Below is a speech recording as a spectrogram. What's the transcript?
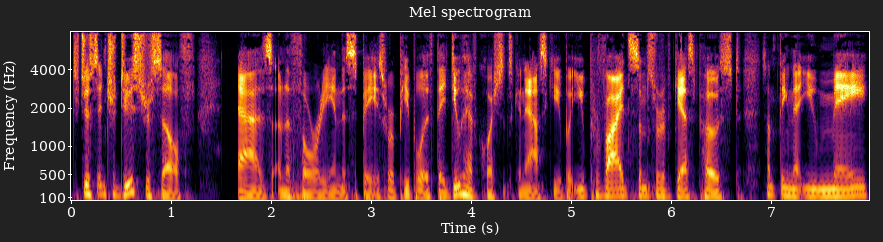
to just introduce yourself as an authority in the space where people, if they do have questions, can ask you. But you provide some sort of guest post, something that you may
